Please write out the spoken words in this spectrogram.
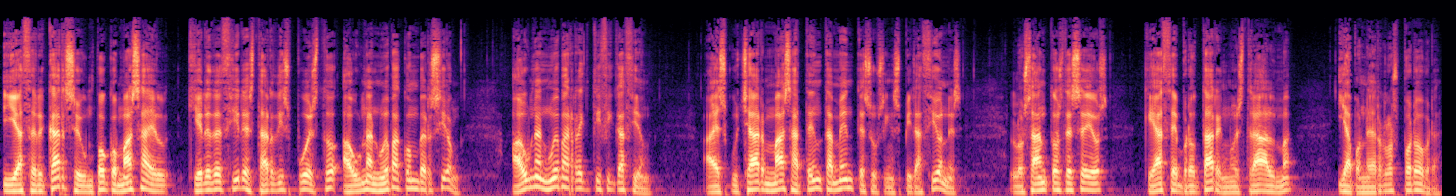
Y acercarse un poco más a Él quiere decir estar dispuesto a una nueva conversión, a una nueva rectificación, a escuchar más atentamente sus inspiraciones, los santos deseos que hace brotar en nuestra alma y a ponerlos por obra.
